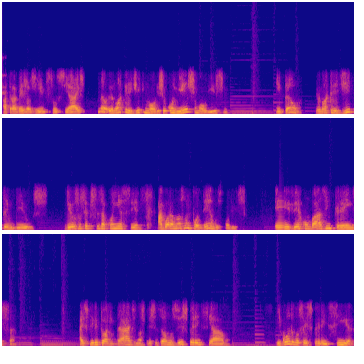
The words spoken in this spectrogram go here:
através das redes sociais. Não, eu não acredito em Maurício, eu conheço Maurício. Então, eu não acredito em Deus. Deus você precisa conhecer. Agora, nós não podemos, Maurício, viver com base em crença. A espiritualidade, nós precisamos experienciá-la. E quando você experiencia,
